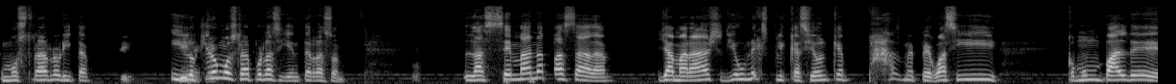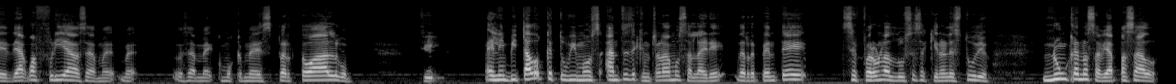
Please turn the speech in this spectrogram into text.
mostrarlo ahorita. Sí. Y Dime. lo quiero mostrar por la siguiente razón. La semana pasada, Yamarash dio una explicación que ¡paz! me pegó así como un balde de agua fría, o sea, me, me- o sea me- como que me despertó algo. Sí, El invitado que tuvimos antes de que entráramos al aire, de repente se fueron las luces aquí en el estudio. Nunca nos había pasado.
